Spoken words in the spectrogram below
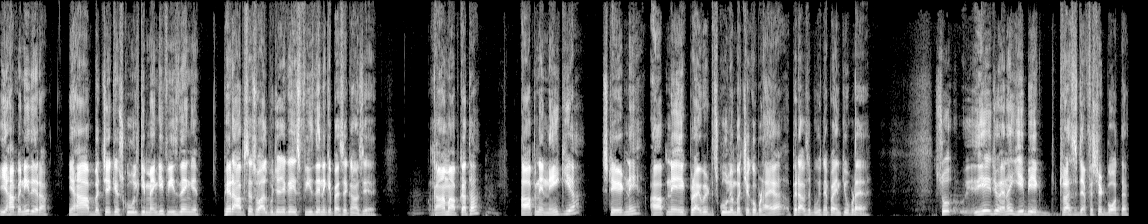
यहाँ पे नहीं दे रहा। यहाँ आप बच्चे के स्कूल की महँगी फ़ीस देंगे। फिर आपसे सवाल पूछा जाएगा इस फ़ीस देने के पैसे कहाँ से है काम आपका था। आपने नहीं किया। स्टेट ने आपने एक प्राइवेट स्कूल में बच्चे को पढ़ाया। फिर आपसे पूछते हैं "पैन क्यों पढ़ाया? सो so, ये जो है ना ये भी एक ट्रस्ट डेफिसिट बहुत है।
